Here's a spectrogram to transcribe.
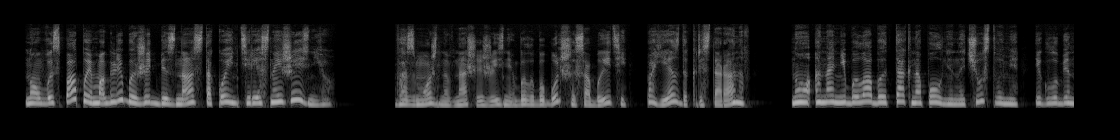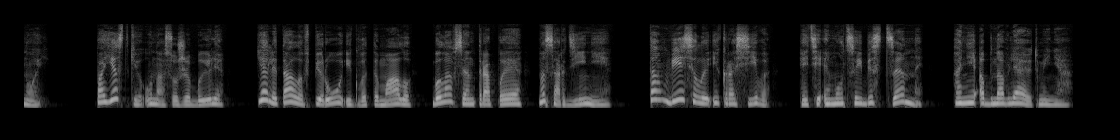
Но вы с папой могли бы жить без нас такой интересной жизнью. Возможно, в нашей жизни было бы больше событий, поездок, ресторанов, но она не была бы так наполнена чувствами и глубиной. Поездки у нас уже были. Я летала в Перу и Гватемалу, была в Сент-Тропе, на Сардинии. Там весело и красиво. Эти эмоции бесценны. Они обновляют меня.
